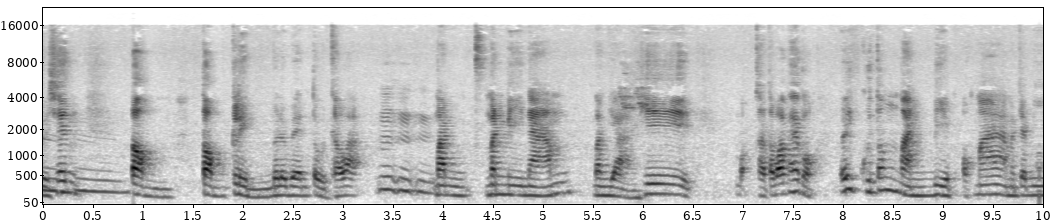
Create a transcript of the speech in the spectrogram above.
คือ เช่นมต่อมต่อมกลิ่นบริเวณตูดเขาอะอืมอืมอืมมันมันมีน้ำบางอย่างที่สัตวแพทย์บอก เอ้ยคุณต้องหมันบีบออกมา มันจะมี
